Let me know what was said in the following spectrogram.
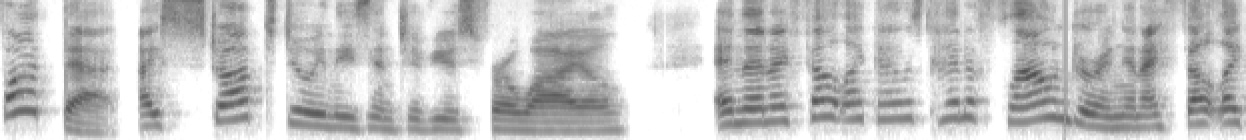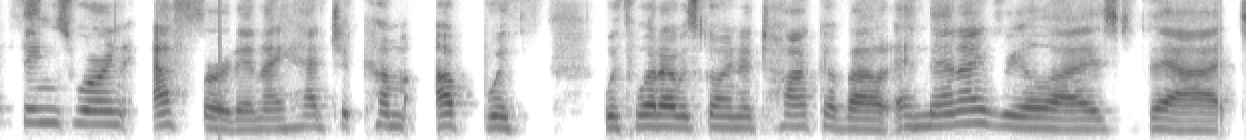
thought that. I stopped doing these interviews for a while and then I felt like I was kind of floundering and I felt like things were an effort and I had to come up with with what I was going to talk about. And then I realized that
